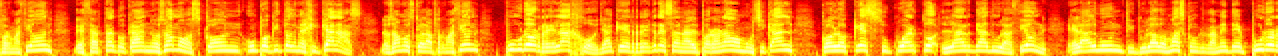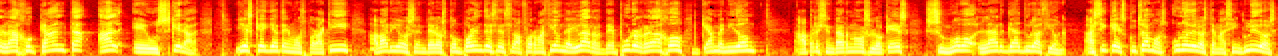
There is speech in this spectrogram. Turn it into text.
Formación, de Zartaco K, nos vamos con un poquito de mexicanas. Nos vamos con la formación Puro Relajo, ya que regresan al panorama musical con lo que es su cuarto larga duración. El álbum titulado más concretamente Puro Relajo canta al euskera. Y es que ya tenemos por aquí a varios de los componentes de la formación de Aibar de Puro Relajo que han venido a presentarnos lo que es su nuevo larga duración. Así que escuchamos uno de los temas incluidos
